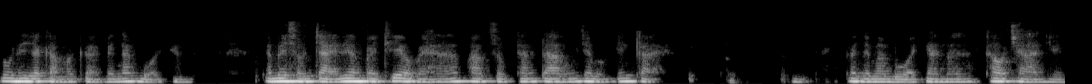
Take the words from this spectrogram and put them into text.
พวกนี้จะกลับมาเกิดเป็นนักบวชกันจะไม่สนใจเรื่องไปเที่ยวไปหา ความสุขทางตาหูจมูกลิ้นกาย ก็จะมาบวชกันมาเข้าฌานกัน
